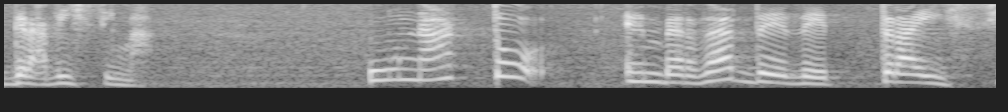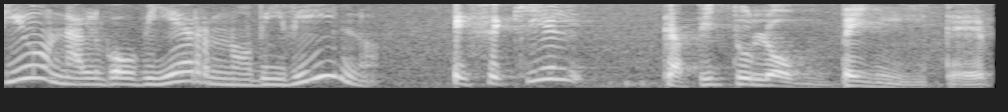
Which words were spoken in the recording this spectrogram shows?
gravísima, un acto en verdad de, traición al gobierno divino. Ezequiel capítulo 20,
